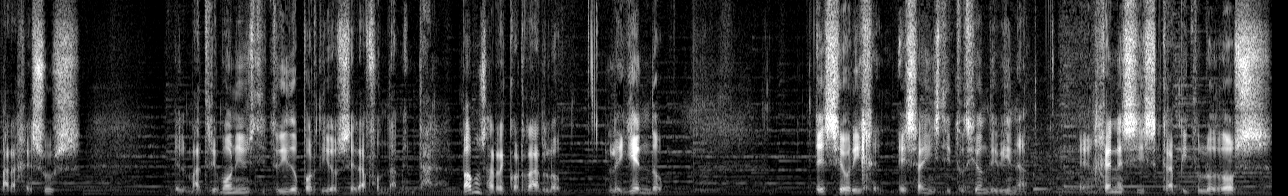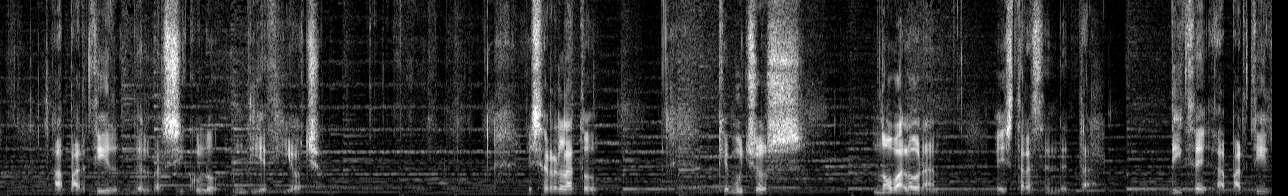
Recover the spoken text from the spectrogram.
Para Jesús, el matrimonio instituido por Dios será fundamental. Vamos a recordarlo leyendo ese origen, esa institución divina, en Génesis capítulo 2, a partir del versículo 18. Ese relato que muchos no valoran es trascendental. Dice a partir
